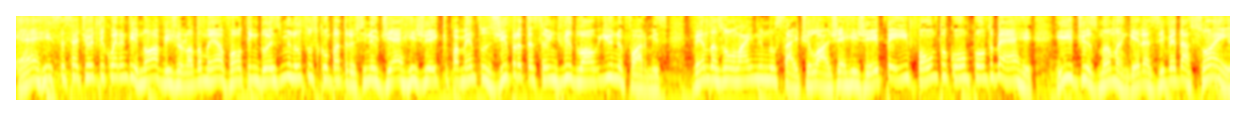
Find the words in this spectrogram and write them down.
RC7849, Jornal da Manhã volta em dois minutos com patrocínio de RG Equipamentos de Proteção Individual e Uniformes. Vendas online no site loja rgpi.com.br e Desmã Mangueiras e Vedações.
